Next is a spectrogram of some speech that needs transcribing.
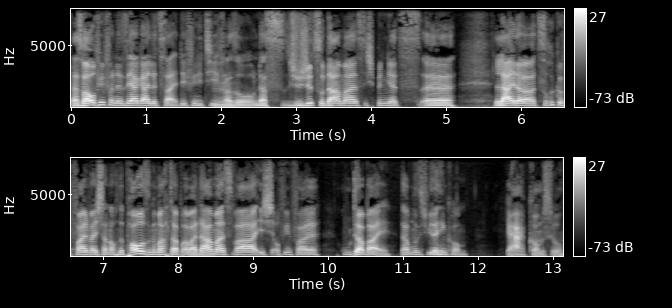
Das war auf jeden Fall eine sehr geile Zeit, definitiv. Mhm. Also und das Jiu-Jitsu damals, ich bin jetzt äh, leider zurückgefallen, weil ich dann auch eine Pause gemacht habe, aber mhm. damals war ich auf jeden Fall gut dabei. Da muss ich wieder hinkommen. Ja, kommst du.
